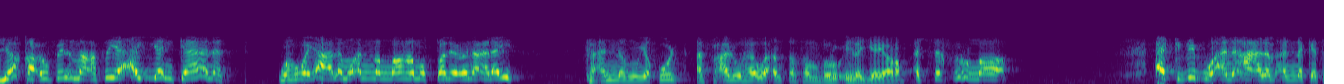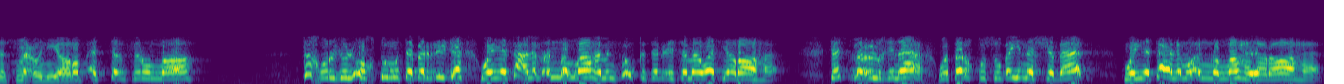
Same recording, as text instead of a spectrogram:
يقع في المعصية أيا كانت وهو يعلم أن الله مطلع عليه كأنه يقول أفعلها وأنت تنظر إلي يا رب. أستغفر الله. أكذب وأنا أعلم أنك تسمعني يا رب. أستغفر الله. تخرج الأخت متبرجة وهي تعلم أن الله من فوق سبع سماوات يراها. تسمع الغناء وترقص بين الشباب وهي تعلم أن الله يراها.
